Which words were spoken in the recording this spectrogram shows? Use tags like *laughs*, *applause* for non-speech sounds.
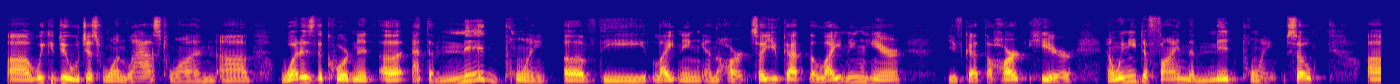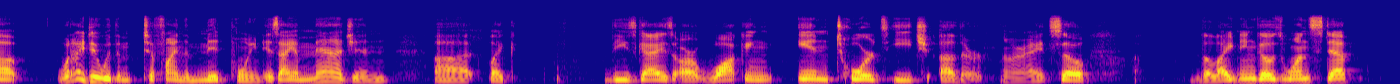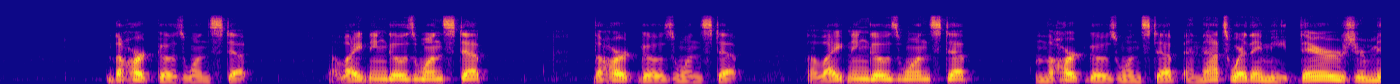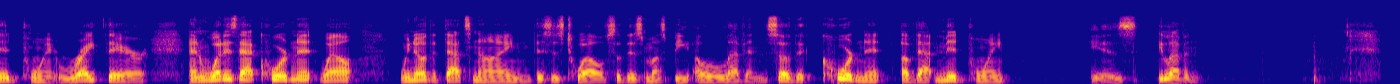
Uh, we could do just one last one. Uh, what is the coordinate uh, at the midpoint of the lightning and the heart? So you've got the lightning here, you've got the heart here, and we need to find the midpoint. So uh, what I do with them to find the midpoint is I imagine uh, like these guys are walking in towards each other. All right, so the lightning goes one step, the heart goes one step. The lightning goes one step, the heart goes one step. The lightning goes one step, and the heart goes one step, and that's where they meet. There's your midpoint right there. And what is that coordinate? Well, we know that that's 9, this is 12, so this must be 11. So the coordinate of that midpoint is 11.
